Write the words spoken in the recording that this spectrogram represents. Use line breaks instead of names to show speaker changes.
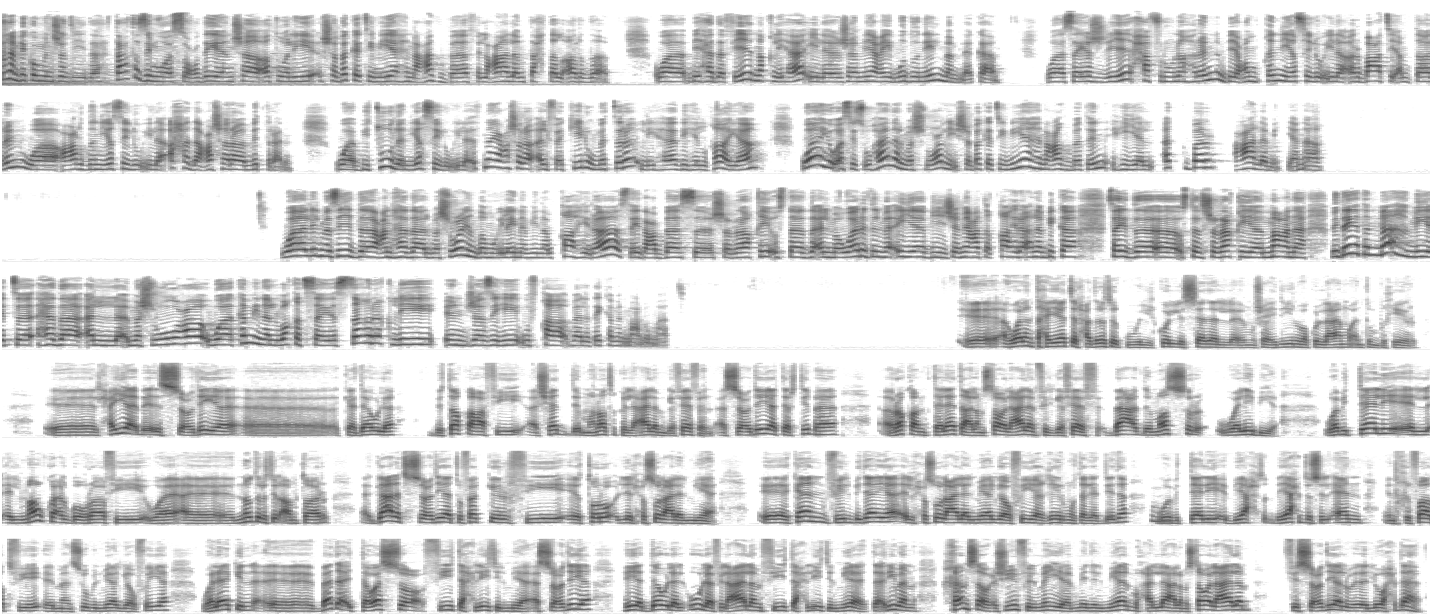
أهلا بكم من جديد. تعتزم السعودية إنشاء أطول شبكة مياه عذبة في العالم تحت الأرض وبهدف نقلها إلى جميع مدن المملكة. وسيجري حفر نهر بعمق يصل إلى أربعة أمتار وعرض يصل إلى أحد عشر مترا وبطول يصل إلى 12 ألف كيلو متر لهذه الغاية. ويؤسس هذا المشروع لشبكة مياه عذبة هي الأكبر عالميا. وللمزيد عن هذا المشروع ينضم إلينا من القاهرة سيد عباس شراقي أستاذ الموارد المائية بجامعة القاهرة. أهلا بك سيد أستاذ شراقي معنا. بداية ما أهمية هذا المشروع؟ وكم من الوقت سيستغرق لإنجازه؟ وفق ما لديك من معلومات.
اولا تحياتي لحضرتك ولكل السادة المشاهدين وكل عام وأنتم بخير. الحقيقة السعودية كدولة بتقع في أشد مناطق العالم جفافا. السعودية ترتيبها رقم ثلاثة على مستوى العالم في الجفاف بعد مصر وليبيا. وبالتالي الموقع الجغرافي وندرة الأمطار جعلت السعودية تفكر في طرق للحصول على المياه. كان في البداية الحصول على المياه الجوفية غير متجددة وبالتالي بيحدث الآن انخفاض في منسوب المياه الجوفية. ولكن بدأ التوسع في تحلية المياه. السعودية هي الدولة الأولى في العالم في تحلية المياه. تقريبا 25% من المياه المحلاة على مستوى العالم في السعودية لوحدها.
